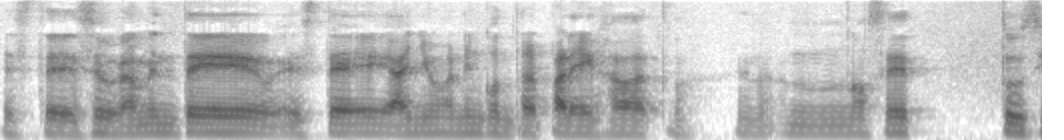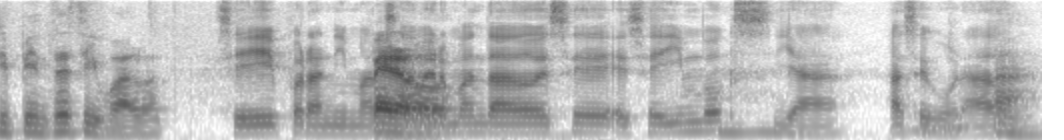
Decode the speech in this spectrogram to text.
este, seguramente este año van a encontrar pareja, vato. No, no sé, tú si piensas igual, vato. Sí, por animarse Pero- a haber mandado ese, ese inbox ya asegurado. Ah,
